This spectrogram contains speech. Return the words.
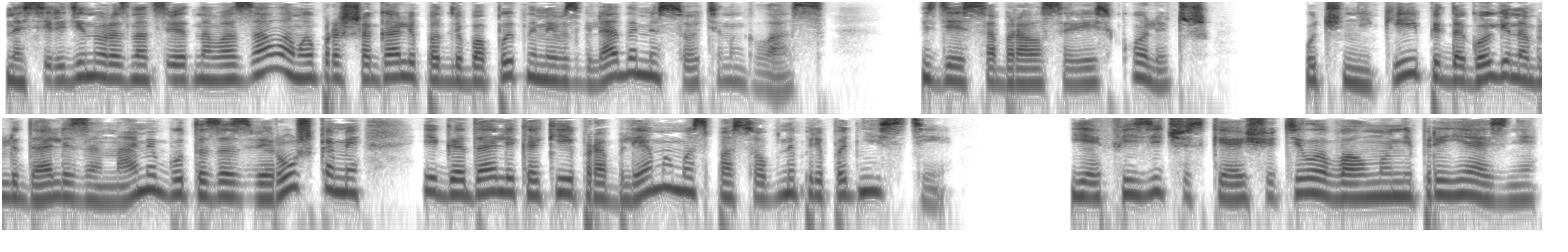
На середину разноцветного зала мы прошагали под любопытными взглядами сотен глаз. Здесь собрался весь колледж. Ученики и педагоги наблюдали за нами, будто за зверушками, и гадали, какие проблемы мы способны преподнести. Я физически ощутила волну неприязни.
